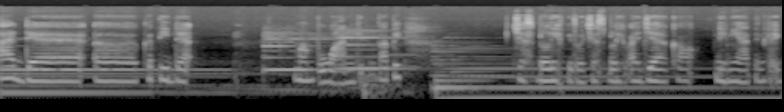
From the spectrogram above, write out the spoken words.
ada uh, ketidakmampuan gitu. Tapi just believe gitu just believe aja kalau diniatin kayak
